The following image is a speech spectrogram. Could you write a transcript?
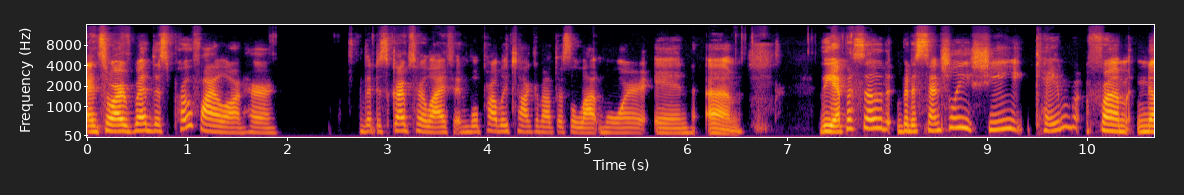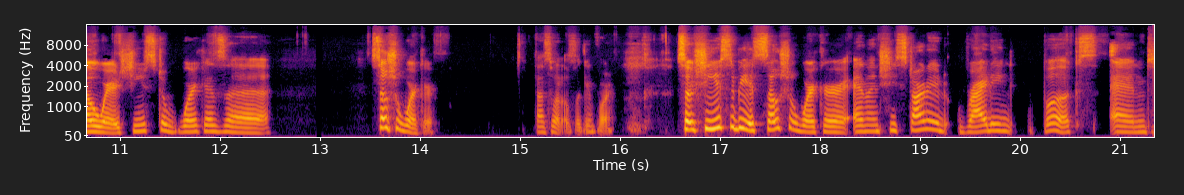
And so I read this profile on her that describes her life, and we'll probably talk about this a lot more in um, the episode. But essentially, she came from nowhere. She used to work as a social worker. That's what I was looking for. So she used to be a social worker, and then she started writing books, and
